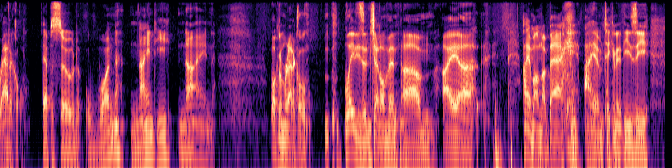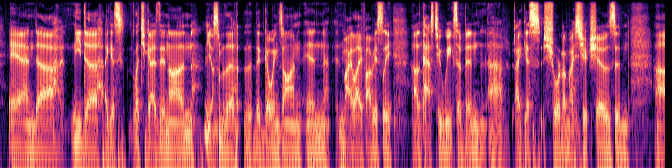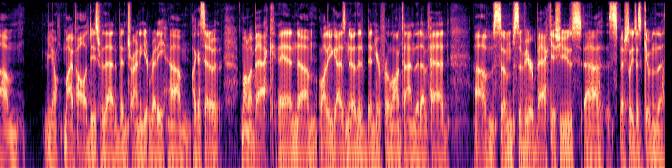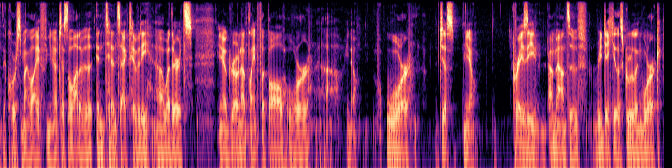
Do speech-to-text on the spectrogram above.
Radical, episode 199. Welcome, Radical. Ladies and gentlemen, um, I uh, I am on my back. I am taking it easy, and uh, need to, I guess, let you guys in on you know some of the the, the goings on in, in my life. Obviously, uh, the past two weeks I've been, uh, I guess, short on my sh- shows and. Um, you know, my apologies for that. I've been trying to get ready. Um, like I said, I'm on my back, and um, a lot of you guys know that I've been here for a long time that I've had um, some severe back issues, uh, especially just given the, the course of my life. You know, just a lot of intense activity, uh, whether it's, you know, growing up playing football or, uh, you know, war, just, you know, crazy amounts of ridiculous, grueling work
